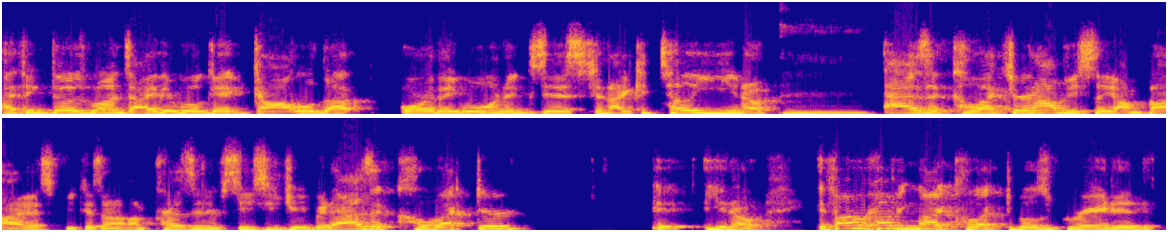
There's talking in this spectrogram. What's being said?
I think those ones either will get gobbled up or they won't exist. And I could tell you, you know, hmm. as a collector, and obviously I'm biased because I'm president of CCG, but as a collector, it, you know, if I were having my collectibles graded,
